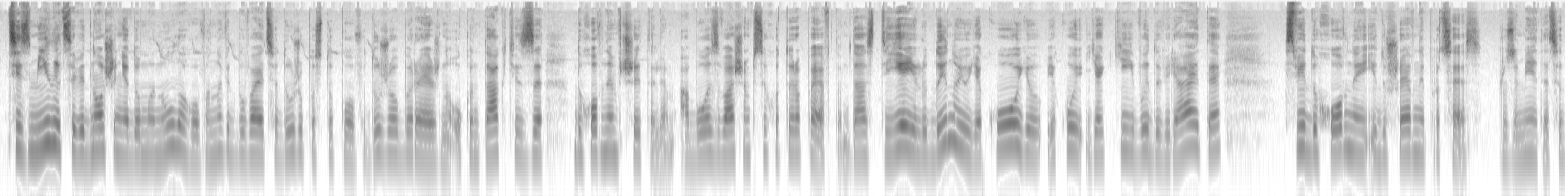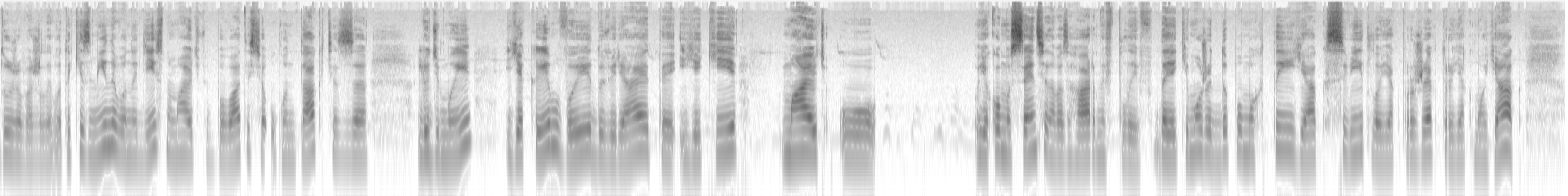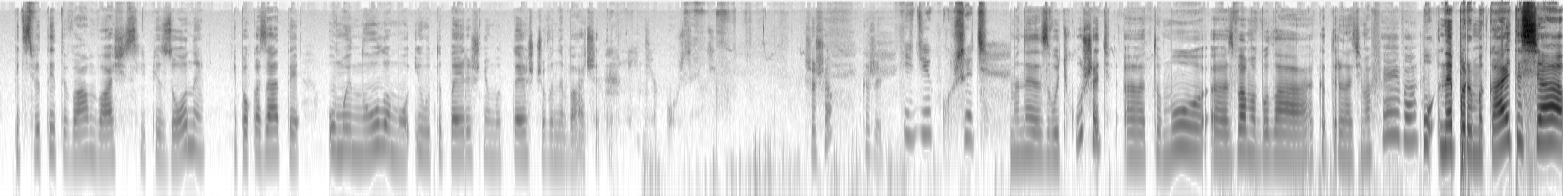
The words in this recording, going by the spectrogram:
Ці зміни, це відношення до минулого, воно відбувається дуже поступово, дуже обережно у контакті з духовним вчителем або з вашим психотерапевтом, да? з тією людиною, якою, якою, якій ви довіряєте свій духовний і душевний процес. Розумієте, це дуже важливо. Такі зміни вони дійсно мають відбуватися у контакті з людьми, яким ви довіряєте, і які мають у у якомусь сенсі на вас гарний вплив, да, які можуть допомогти як світло, як прожектор, як маяк, підсвітити вам ваші сліпі зони і показати у минулому і у теперішньому те, що ви не бачите. Що що? Кажи. Иди кушать. Мене звуть Кушать, е, тому е, з вами була Катерина Тімофеєва. Ну, Не перемикайтеся,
